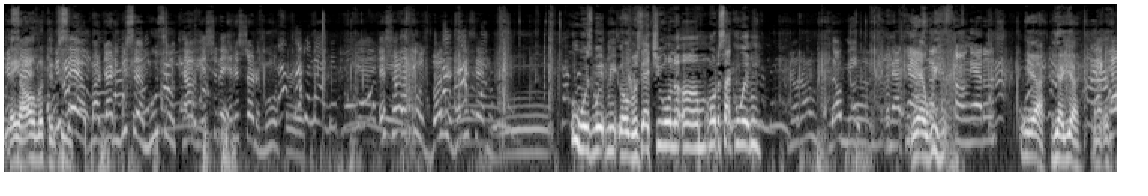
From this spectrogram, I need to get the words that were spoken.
We They said, all looking We too. said my daddy. We said move to a cow yesterday, and it started moving for real. It sounded like it was buzzing. Then it said move. Who was with me? Or was that you on the um motorcycle with me? No, that was that was me. And that cow Yeah, yeah, we- his tongue at us. Yeah, yeah, yeah. That cow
